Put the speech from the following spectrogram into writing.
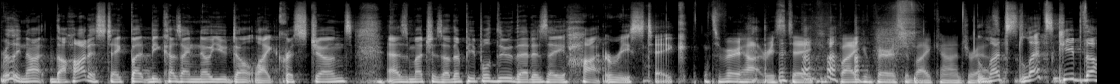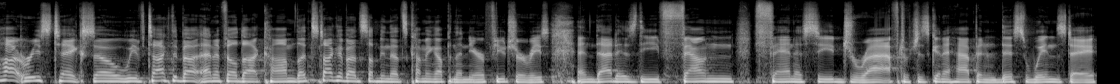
really not the hottest take, but because I know you don't like Chris Jones as much as other people do, that is a hot Reese take. It's a very hot Reese take by comparison, by contrast. Let's let's keep the hot Reese take. So we've talked about NFL.com. Let's talk about something that's coming up in the near future, Reese, and that is the Fountain Fan fantasy draft, which is going to happen this Wednesday.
